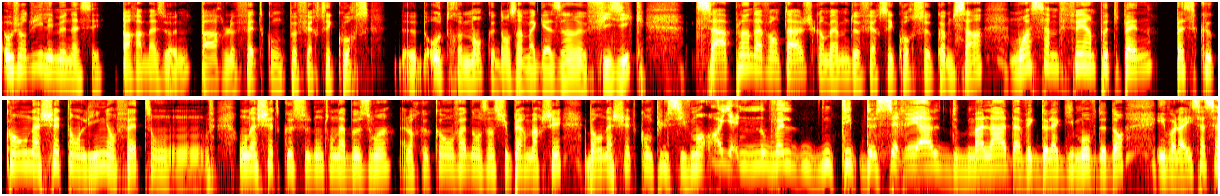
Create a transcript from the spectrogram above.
aujourd'hui il est menacé par Amazon, par le fait qu'on peut faire ses courses euh, autrement que dans un magasin euh, physique. Ça a plein d'avantages quand même de faire ses courses comme ça. Moi, ça me fait un peu de peine parce que quand on achète en ligne, en fait, on, on, achète que ce dont on a besoin. Alors que quand on va dans un supermarché, ben on achète compulsivement. Oh, il y a une nouvelle type de céréales de malade avec de la guimauve dedans. Et voilà, et ça, ça,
